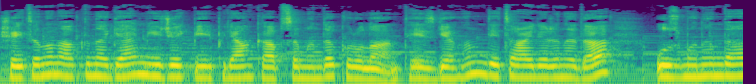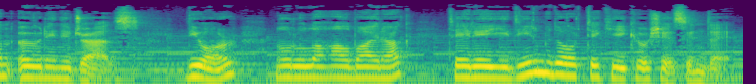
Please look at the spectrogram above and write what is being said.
Şeytanın aklına gelmeyecek bir plan kapsamında kurulan tezgahın detaylarını da uzmanından öğreneceğiz, diyor Nurullah Albayrak TR724'teki köşesinde.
